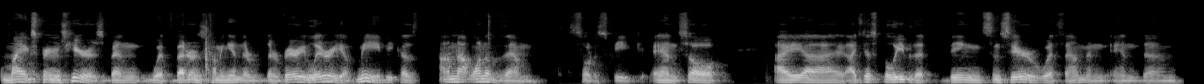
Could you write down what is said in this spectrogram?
my experience here has been with veterans coming in. They're they're very leery of me because I'm not one of them, so to speak. And so I uh, I just believe that being sincere with them and and um,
